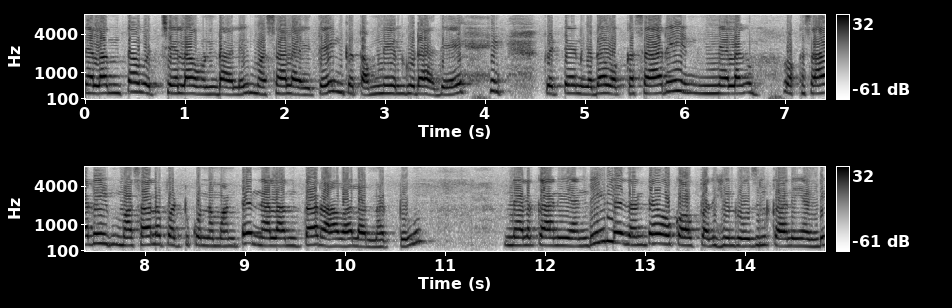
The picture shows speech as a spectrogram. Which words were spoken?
నెలంతా వచ్చేలా ఉండాలి. మసాలా అయితే ఇంకా తమ్నేలు కూడా అదే పెట్టాను కదా. ఒక్కసారి నెల ఒకసారి మసాలా పట్టుకున్నామంటే నెలంతా రావాలన్నట్టు. నెల కానివ్వండి లేదంటే ఒక పదిహేను రోజులు కానివ్వండి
